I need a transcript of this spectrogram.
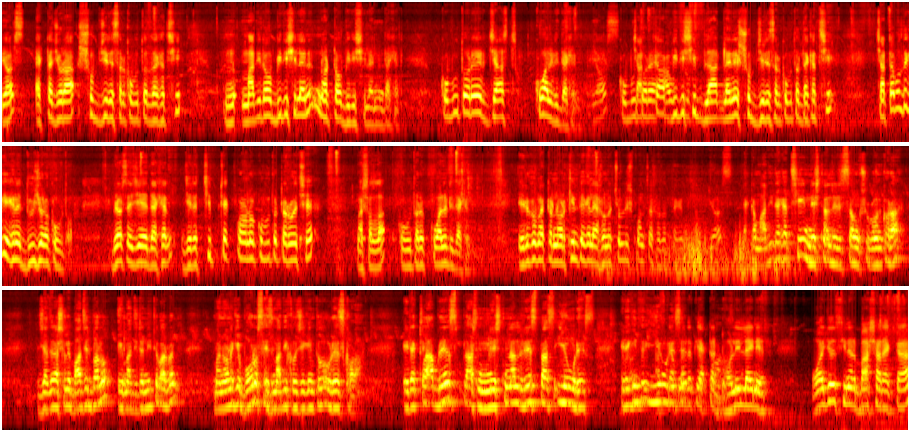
বিয়ার্স একটা জোড়া সবজি রেসার কবুতর দেখাচ্ছি। মাদিরাও বিদেশি লাইনের নটটাও বিদেশি লাইনের দেখেন। কবুতরের জাস্ট কোয়ালিটি দেখেন। কবুতরের বিদেশি ব্লাড লাইনের সবজি রেসার কবুতর দেখাচ্ছি। চারটা বলতে কি এখানে দুই জোড়া কবুতর। বিয়ার্স এই যে দেখেন যেটা চিপটেক পরানো কবুতরটা রয়েছে মাসাল্লাহ কবুতরের কোয়ালিটি দেখেন। এরকম একটা নর কিনতে গেলে এখনও চল্লিশ পঞ্চাশ হাজার টাকা। একটা মাদি দেখাচ্ছি ন্যাশনাল রেসে অংশগ্রহণ করা। যাদের আসলে বাজেট ভালো এই মাদিটা নিতে পারবেন। মানে অনেকে বড় সাইজ মাদি খোঁজে কিন্তু রেস করা। এটা club race plus national race plus young race এটা কিন্তু ইয়ং রেসের একটা ঢলি লাইনের অজয় সিনার বাসার একটা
